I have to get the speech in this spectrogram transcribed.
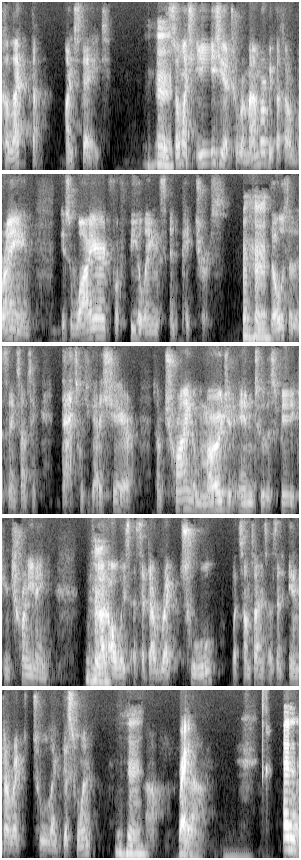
collect them on stage. Mm-hmm. It's so much easier to remember because our brain is wired for feelings and pictures. Mm-hmm. Those are the things I'm saying. That's what you got to share. So I'm trying to merge it into the speaking training, mm-hmm. not always as a direct tool, but sometimes as an indirect tool like this one. Mm-hmm. Uh, Right. Yeah. And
